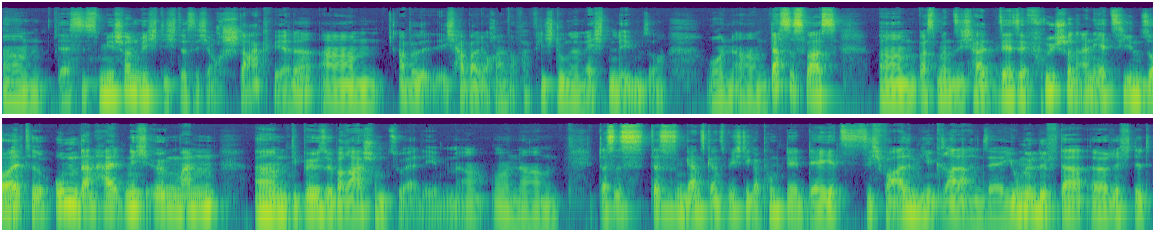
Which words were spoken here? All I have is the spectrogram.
Ähm, das ist mir schon wichtig, dass ich auch stark werde, ähm, aber ich habe halt auch einfach Verpflichtungen im echten Leben so. Und ähm, das ist was, ähm, was man sich halt sehr, sehr früh schon anerziehen sollte, um dann halt nicht irgendwann ähm, die böse Überraschung zu erleben. Ja? Und ähm, das, ist, das ist ein ganz, ganz wichtiger Punkt, der, der jetzt sich vor allem hier gerade an sehr junge Lifter äh, richtet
